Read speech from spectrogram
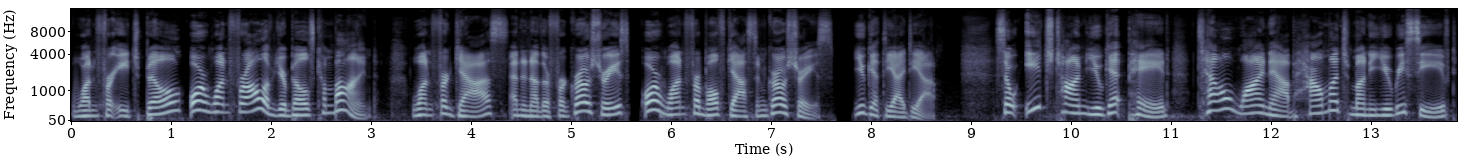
one for each bill, or one for all of your bills combined, one for gas and another for groceries, or one for both gas and groceries. You get the idea. So each time you get paid, tell YNAB how much money you received,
